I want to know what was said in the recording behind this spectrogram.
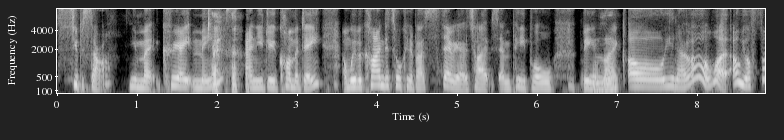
superstar? You make create memes and you do comedy, and we were kind of talking about stereotypes and people being Mhm. like, "Oh, you know, oh, what? Oh, you're fu-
